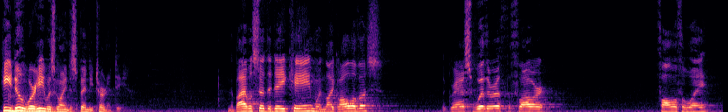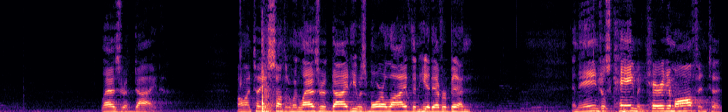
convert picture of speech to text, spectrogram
He knew where he was going to spend eternity. And the Bible said the day came when, like all of us, the grass withereth, the flower falleth away. Lazarus died. I want to tell you something. When Lazarus died, he was more alive than he had ever been. And the angels came and carried him off into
